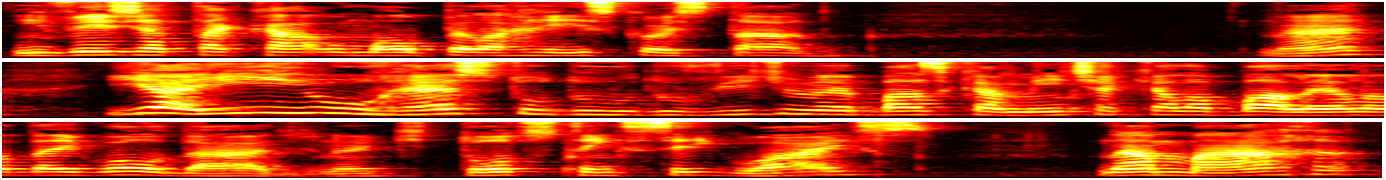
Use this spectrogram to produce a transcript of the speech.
em vez de atacar o mal pela raiz que é o Estado? Né? E aí o resto do, do vídeo é basicamente aquela balela da igualdade, né? que todos têm que ser iguais, na marra,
